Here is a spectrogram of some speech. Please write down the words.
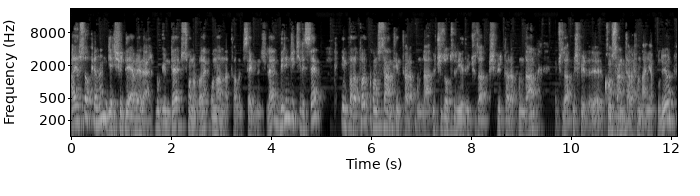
Ayasofya'nın geçirdiği evreler. Bugün de son olarak onu anlatalım sevgiliciler. Birinci kilise İmparator Konstantin tarafından 337-361 tarafından 361 e, Konstantin tarafından yapılıyor.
